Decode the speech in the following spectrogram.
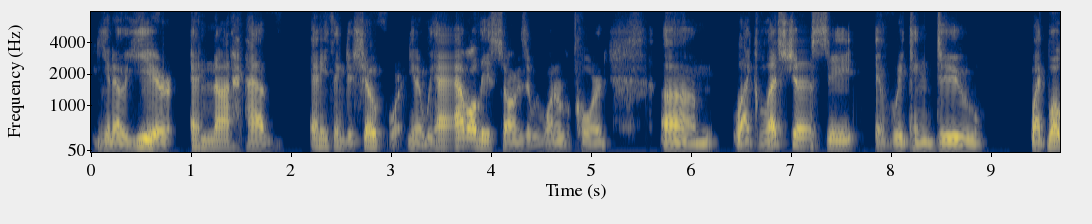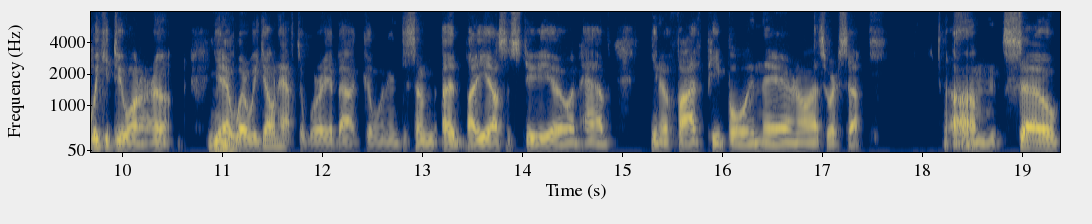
you know, year and not have anything to show for it. You know, we have all these songs that we want to record. Um, like, let's just see if we can do like what we could do on our own. Mm-hmm. You know, mm-hmm. where we don't have to worry about going into somebody else's studio and have you know five people in there and all that sort of stuff. Um, so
